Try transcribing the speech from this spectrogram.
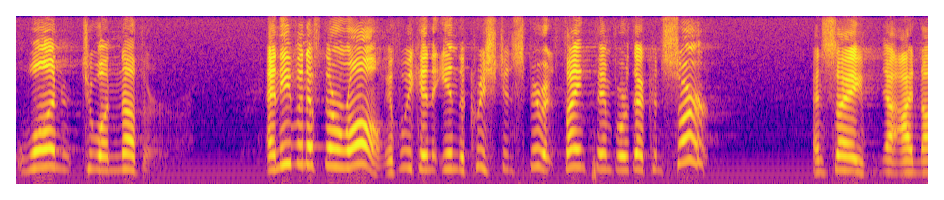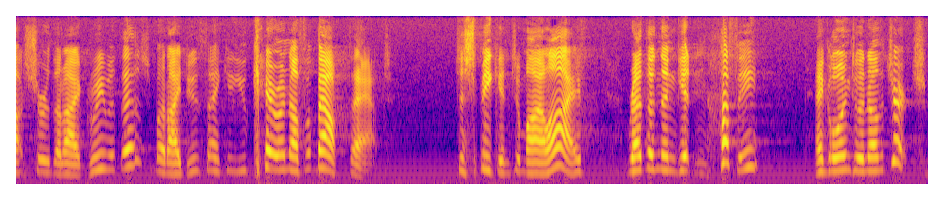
one to another. And even if they're wrong, if we can, in the Christian spirit, thank them for their concern and say, yeah, I'm not sure that I agree with this, but I do thank you. You care enough about that to speak into my life rather than getting huffy and going to another church.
